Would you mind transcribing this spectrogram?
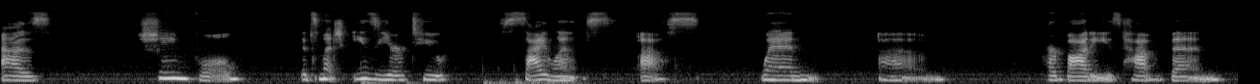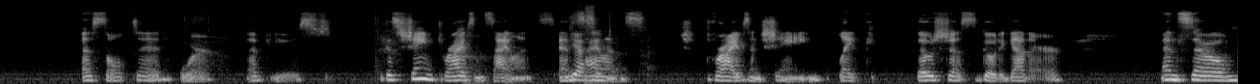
as shameful, it's much easier to silence us when um, our bodies have been assaulted or abused. Because shame thrives in silence and yes, silence thrives in shame. Like those just go together. And so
